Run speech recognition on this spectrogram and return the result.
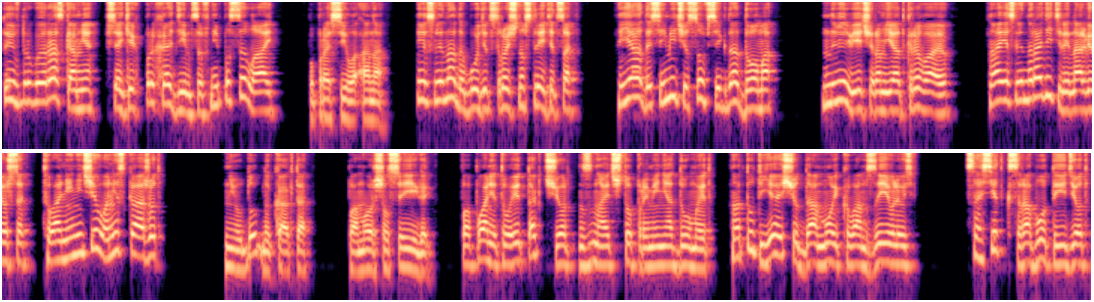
«Ты в другой раз ко мне всяких проходимцев не посылай», – попросила она. «Если надо будет срочно встретиться, я до семи часов всегда дома. Дверь вечером я открываю. А если на родителей нарвешься, то они ничего не скажут». Неудобно как-то», – поморщился Игорь. «Папаня твой и так черт знает, что про меня думает. А тут я еще домой к вам заявлюсь». «Соседка с работы идет»,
